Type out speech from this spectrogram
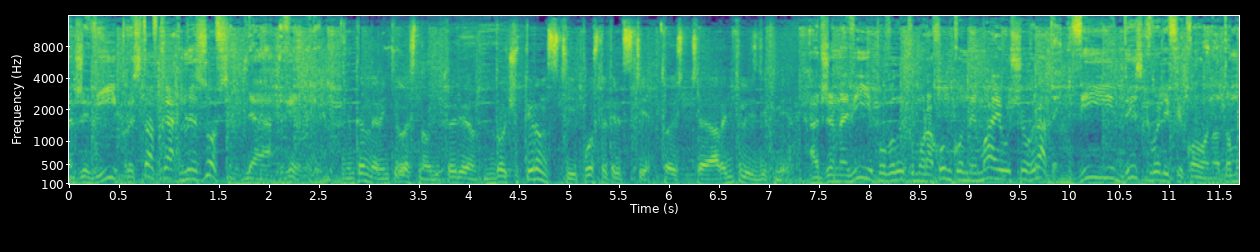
Адже Wii приставка не зовсім для геймерів. Nintendo ориентировалась на аудиторию до 14 и после 30, то есть э, родители с детьми. Адже на Wii по великому рахунку немає у що грати. Wii дискваліфіковано, тому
